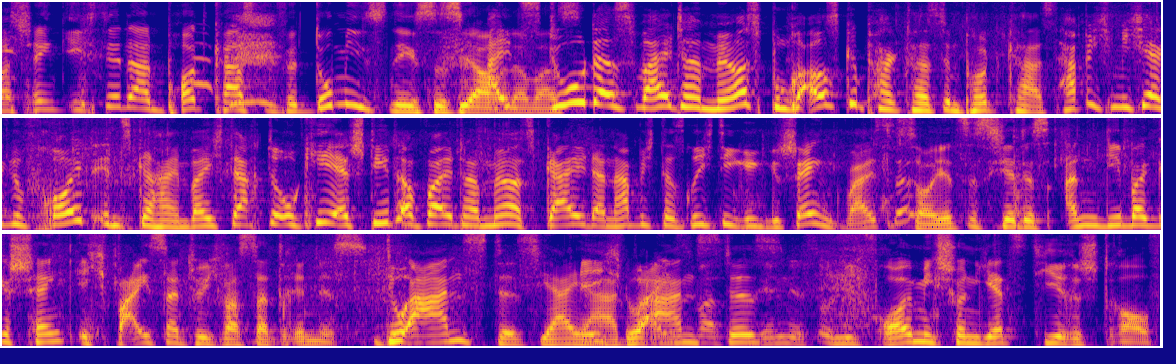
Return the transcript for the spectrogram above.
Was schenke ich dir da an Podcasten für Dummies nächstes Jahr Als oder was? du das Walter Mörs Buch ausgepackt hast im Podcast, habe ich mich ja gefreut insgeheim, weil ich dachte, okay, er steht auf Walter Mörs. Geil, dann habe ich das richtige Geschenk, weißt du? so, jetzt ist hier das Angebergeschenk. Ich weiß natürlich, was da drin ist. Du ahnst es, ja, ja, ich du weiß, ahnst was es. drin ist. Und ich freue mich schon jetzt tierisch drauf.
